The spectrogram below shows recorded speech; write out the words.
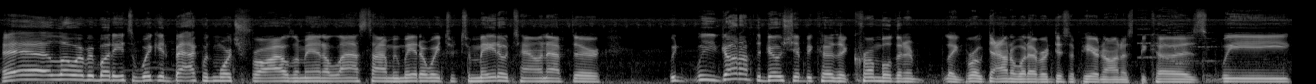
Hello, everybody. It's Wicked back with more Trials of Mana. Last time we made our way to Tomato Town after we we got off the ghost ship because it crumbled and it like broke down or whatever, disappeared on us because we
